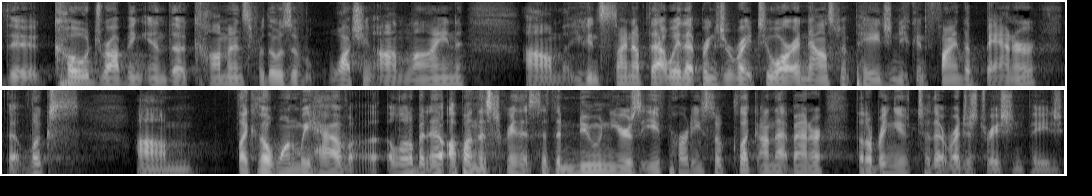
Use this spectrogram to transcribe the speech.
the code dropping in the comments for those of watching online. Um, you can sign up that way. That brings you right to our announcement page, and you can find the banner that looks um, like the one we have a little bit up on the screen that says the Noon Year's Eve party. So click on that banner, that'll bring you to that registration page.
